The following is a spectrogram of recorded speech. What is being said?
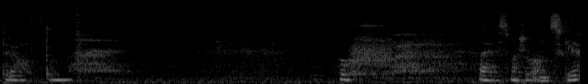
Prate om det. Uff. Det er det som er så vanskelig.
